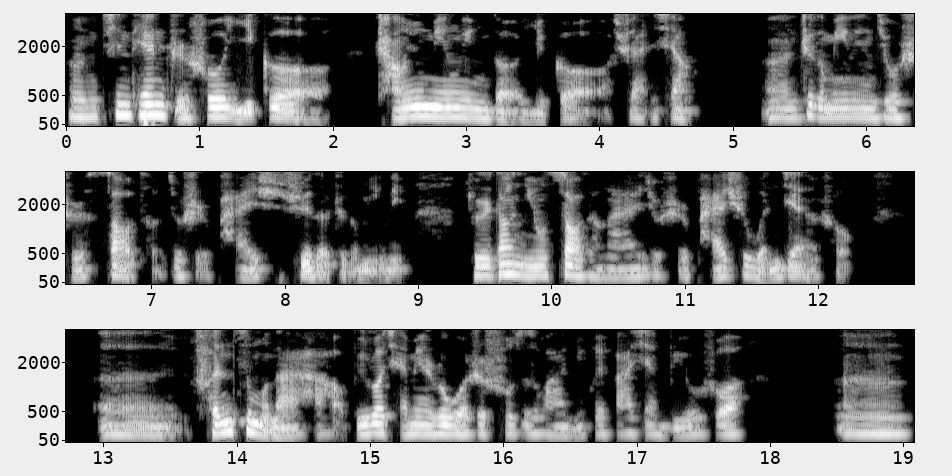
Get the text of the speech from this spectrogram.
嗯，今天只说一个常用命令的一个选项。嗯，这个命令就是 sort，就是排序的这个命令。就是当你用 sort 来就是排序文件的时候，呃，纯字母呢还好。比如说前面如果是数字的话，你会发现，比如说，嗯，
